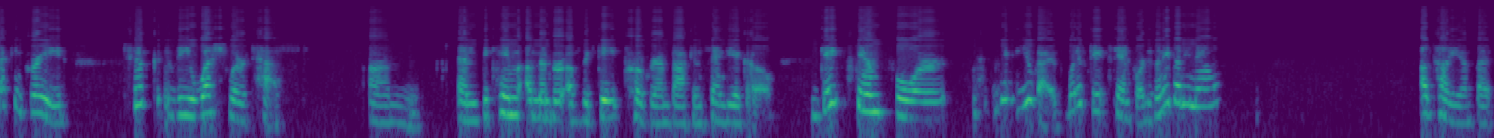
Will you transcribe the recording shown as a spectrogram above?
second grade, took the Wechsler test um, and became a member of the GATE program back in San Diego. GATE stands for, you guys, what does GATE stand for? Does anybody know? I'll tell you, but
